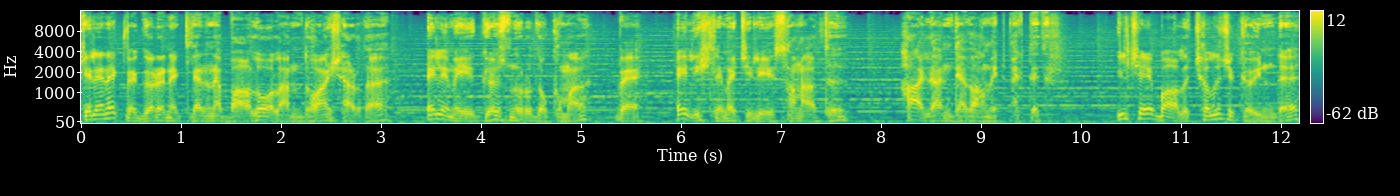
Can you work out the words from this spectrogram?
Gelenek ve göreneklerine bağlı olan Doğanşar'da el emeği göz nuru dokuma ve el işlemeciliği sanatı halen devam etmektedir. İlçeye bağlı Çalıcı köyünde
